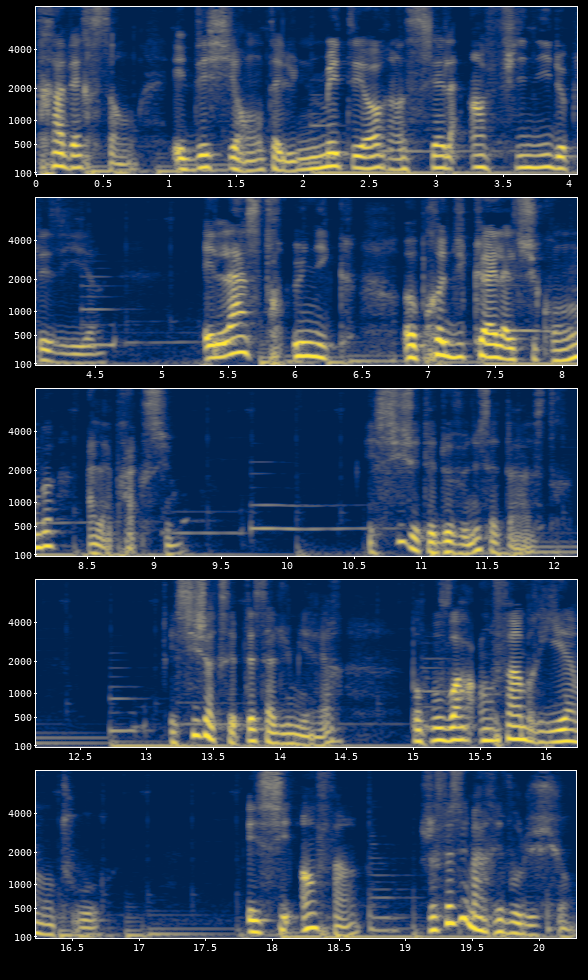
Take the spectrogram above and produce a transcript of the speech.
traversant et déchirant tel une météore un ciel infini de plaisir. Et l'astre unique auprès duquel elle succombe à l'attraction. Et si j'étais devenu cet astre? Et si j'acceptais sa lumière pour pouvoir enfin briller à mon tour? Et si enfin je faisais ma révolution?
